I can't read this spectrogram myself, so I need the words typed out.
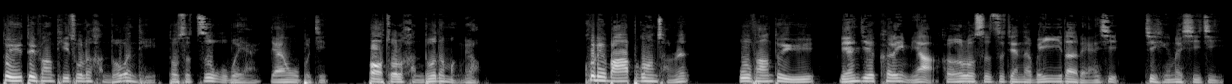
对于对方提出了很多问题，都是知无不言，言无不尽，爆出了很多的猛料。库列巴不光承认乌方对于连接克里米亚和俄罗斯之间的唯一的联系进行了袭击，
